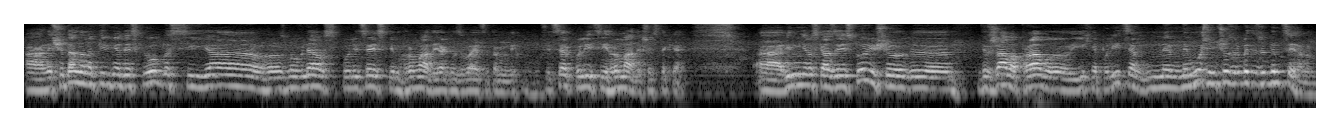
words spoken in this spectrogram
А нещодавно на півдні Одеської області я розмовляв з поліцейським громади, як називається там у них офіцер поліції громади, щось таке. Він мені розказує історію, що е, держава, право, їхня поліція не, не може нічого зробити з одним циганом.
